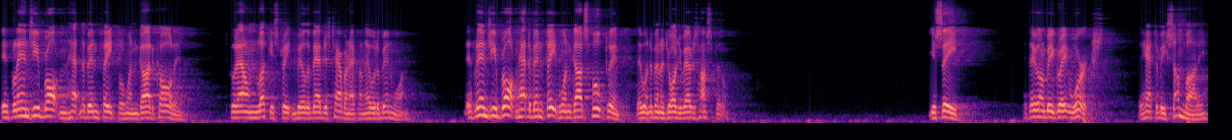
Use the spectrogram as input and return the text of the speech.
If Len G. Broughton hadn't been faithful when God called him go down on Luckie Street and build the Baptist Tabernacle, and there would have been one. If Len G. Broughton hadn't been faithful when God spoke to him, there wouldn't have been a Georgia Baptist Hospital. You see, if they're going to be great works, they have to be somebody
